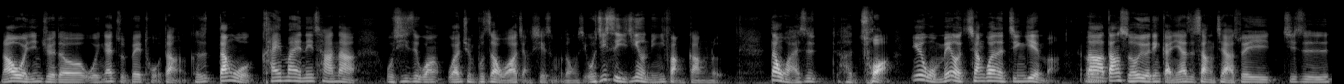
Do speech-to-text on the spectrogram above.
然后我已经觉得我应该准备妥当。可是当我开麦那刹那，我其实完完全不知道我要讲些什么东西。我即使已经有拟访纲了，但我还是很差，因为我没有相关的经验嘛。那当时候有点赶鸭子上架，所以其实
